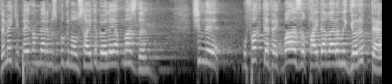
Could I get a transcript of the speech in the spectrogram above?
Demek ki peygamberimiz bugün olsaydı böyle yapmazdı. Şimdi ufak tefek bazı faydalarını görüp de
